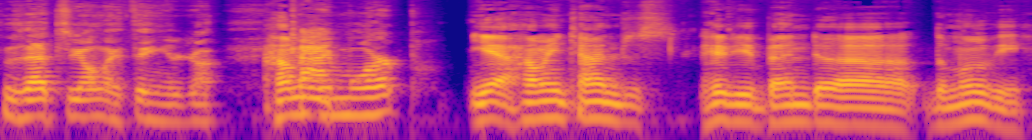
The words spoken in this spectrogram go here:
that's the only thing you're going. How Time many? Warp. Yeah. How many times have you been to uh, the movie?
